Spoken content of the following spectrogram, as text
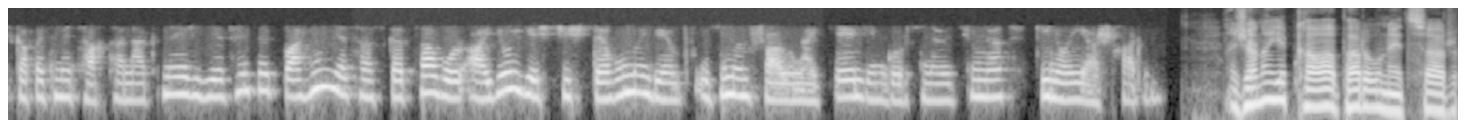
իսկապես մեծ հաղթանակներ եւ հենց այդ պահին ես հասկացա, որ այո, ես ճիշտ տեղում եմ եւ ուզում եմ շարունակել իմ գործունեությունը կինոյի աշխարհում։ Ժանա երբ խաղապար ունեցար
